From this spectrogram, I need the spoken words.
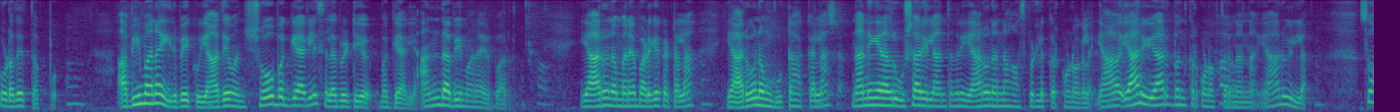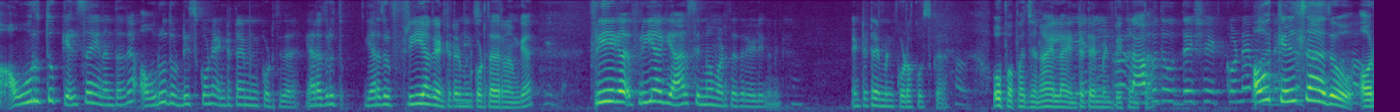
ಕೊಡೋದೇ ತಪ್ಪು. ಅಭಿಮಾನ ಇರಬೇಕು. ಯಾವುದೇ ಒಂದು ಶೋ ಬಗ್ಗೆ ಆಗಲಿ ಸೆಲೆಬ್ರಿಟಿ ಬಗ್ಗೆ ಆಗಲಿ, ಅಂದ ಅಭಿಮಾನ ಇರಬಾರ್ದು. ಯಾರೂ ನಮ್ಮ ಮನೆ ಬಾಡಿಗೆ ಕಟ್ಟಲ್ಲ, ಯಾರೂ ನಮ್ಗೆ ಊಟ ಹಾಕಲ್ಲ, ನನಗೇನಾದರೂ ಹುಷಾರಿಲ್ಲ ಅಂತಂದರೆ ಯಾರೂ ನನ್ನ ಹಾಸ್ಪಿಟ್ಲಿಗೆ ಕರ್ಕೊಂಡು ಹೋಗಲ್ಲ. ಯಾ, ಯಾರು ಯಾರು ಬಂದು ಕರ್ಕೊಂಡು ಹೋಗ್ತಾರೆ ನನ್ನ? ಯಾರೂ ಇಲ್ಲ. ಸೊ ಅವ್ರದ್ದು ಕೆಲಸ ಏನಂತಂದರೆ, ಅವರು ದುಡ್ಡಿಸ್ಕೊಂಡು ಎಂಟರ್ಟೈನ್ಮೆಂಟ್ ಕೊಡ್ತಿದ್ದಾರೆ. ಯಾರಾದರೂ ಯಾರಾದರೂ ಫ್ರೀಯಾಗಿ ಎಂಟರ್ಟೈನ್ಮೆಂಟ್ ಕೊಡ್ತಾ ಇದ್ದಾರೆ ನಮಗೆ ಫ್ರೀಯಾಗಿ ಫ್ರೀಯಾಗಿ ಯಾರು ಸಿನಿಮಾ ಮಾಡ್ತಾ ಇದ್ರೆ ಹೇಳಿ ನನಗೆ? ಎಂಟರ್ಟೈನ್ಮೆಂಟ್ ಕೊಡೋಕ್ಕೋಸ್ಕರ ಓ ಪಾಪ ಜನ ಎಲ್ಲ ಎಂಟರ್ಟೈನ್ಮೆಂಟ್ ಬೇಕಂತ. ಲಾಭದ ಉದ್ದೇಶ ಇಟ್ಕೊಂಡೆ ಅವ್ರ ಕೆಲಸ ಅದು. ಅವ್ರ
